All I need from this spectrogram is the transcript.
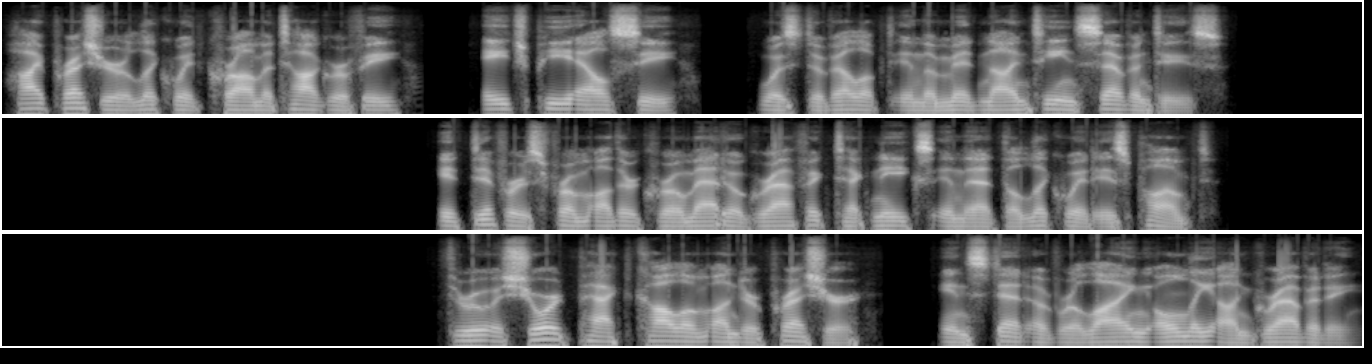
High pressure liquid chromatography, HPLC, was developed in the mid-1970s. It differs from other chromatographic techniques in that the liquid is pumped through a short packed column under pressure, instead of relying only on gravity.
